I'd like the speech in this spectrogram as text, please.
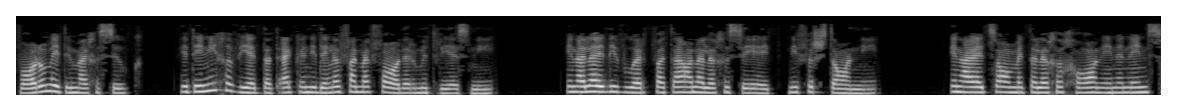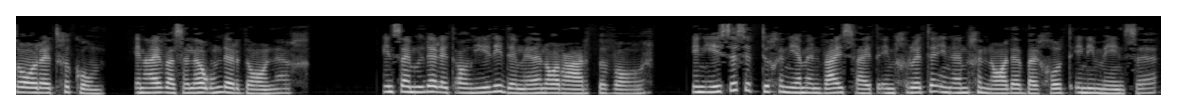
waarom het u mij gesoek? Het u nie geweet dat ik in die dingen van mijn vader moet wees nie? En hulle het die woord wat hy aan hulle gesê het, nie verstaan nie. En hij het saam met hulle gegaan en in een saar het gekom, en hij was hulle onderdanig. En zijn moeder het al hierdie dingen in haar hart bewaar. En Jezus het toegeneem in wijsheid en grote en in genade bij God en die mensen.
